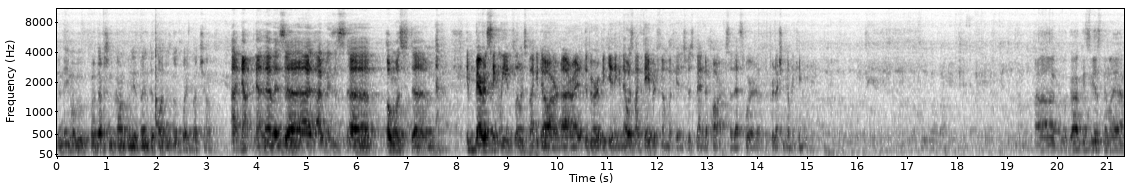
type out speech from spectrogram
The name of the production company Band Apart is not quite by chance. Uh, no, no, that was, uh, I, I was uh, almost um, embarrassingly influenced by Godard uh, right at the very beginning, and that was my favorite film of his, was Band Apart, so that's where the production company came from. А, Как известно, моя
